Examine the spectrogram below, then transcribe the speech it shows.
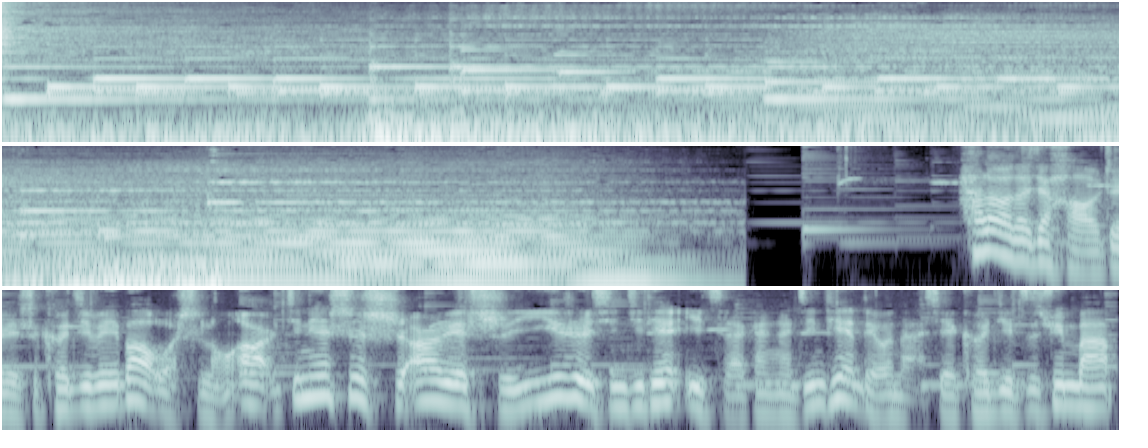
Hello，大家好，这里是科技微报，我是龙二。今天是十二月十一日，星期天，一起来看看今天都有哪些科技资讯吧。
